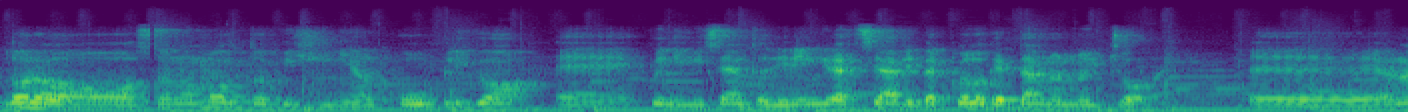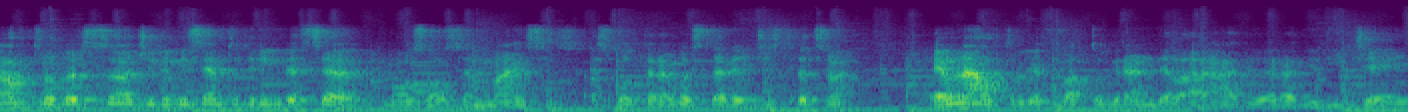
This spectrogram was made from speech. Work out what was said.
loro sono molto vicini al pubblico e quindi mi sento di ringraziarli per quello che danno a noi giovani. Eh, un altro personaggio che mi sento di ringraziare, non so se mai si ascolterà questa registrazione, è un altro che ha fatto grande la radio, è Radio DJ,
